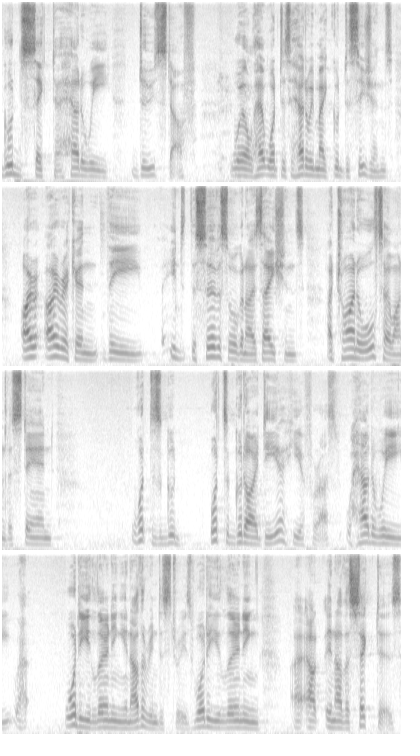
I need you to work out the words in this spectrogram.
goods sector, how do we do stuff? Well, how, what does, how do we make good decisions? I, I reckon the, the service organisations are trying to also understand what does good, what's a good idea here for us? How do we, what are you learning in other industries? What are you learning uh, out in other sectors?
